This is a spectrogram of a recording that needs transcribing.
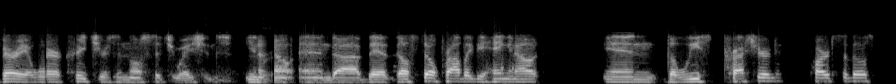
very aware creatures in those situations, you know, and uh, they, they'll still probably be hanging out in the least pressured parts of those,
